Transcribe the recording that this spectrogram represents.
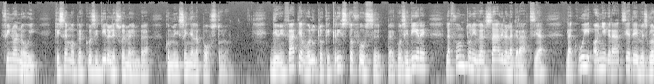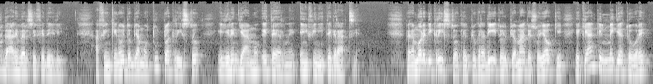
fino a noi, che siamo per così dire le sue membra, come insegna l'Apostolo. Dio infatti ha voluto che Cristo fosse, per così dire, la fonte universale della grazia, da cui ogni grazia deve sgorgare verso i fedeli, affinché noi dobbiamo tutto a Cristo e gli rendiamo eterne e infinite grazie. Per amore di Cristo, che è il più gradito e il più amato ai suoi occhi e che è anche il mediatore,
